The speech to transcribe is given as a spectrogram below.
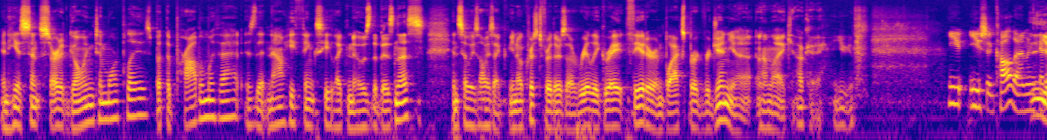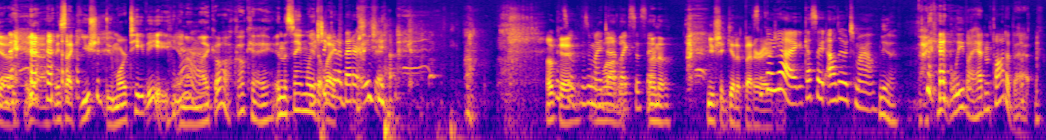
And he has since started going to more plays, but the problem with that is that now he thinks he like knows the business. And so he's always like, you know, Christopher, there's a really great theater in Blacksburg, Virginia. And I'm like, okay, you You you should call them and get in there. yeah. And he's like, you should do more TV. And I'm like, oh, okay. In the same way You that should like get a better agent. Okay. what- that's what my I'm dad on it. likes to say. I know. You should get a better It's like, oh agent. yeah, I guess I, I'll do it tomorrow. Yeah. I can't believe I hadn't thought of that.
